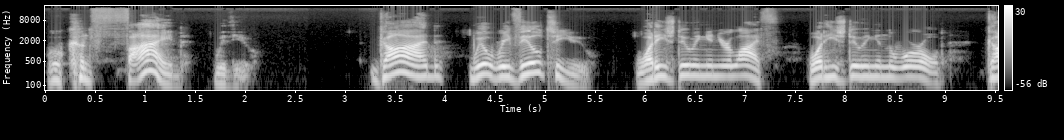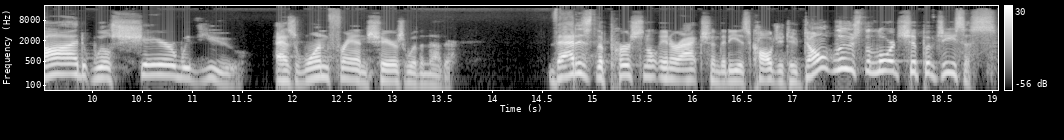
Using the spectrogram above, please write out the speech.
will confide with you. God will reveal to you what He's doing in your life, what He's doing in the world. God will share with you as one friend shares with another. That is the personal interaction that He has called you to. Don't lose the Lordship of Jesus.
